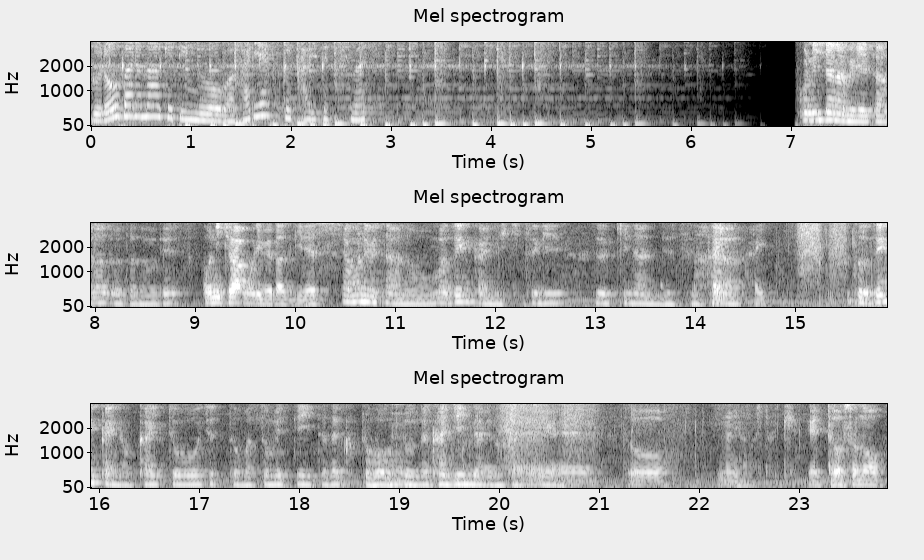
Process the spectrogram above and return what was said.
グローバルマーケティングを分かりやすく解説します。こんにちはナビゲーターの東忠夫です。こんにちは森部和樹です。じゃあ森部さんあの、まあ、前回の引き継ぎ続きなんですが、はい、はい、ちょっと前回の回答をちょっとまとめていただくと、どんな感じになるのかえー、っと何話したっけ？えっとその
